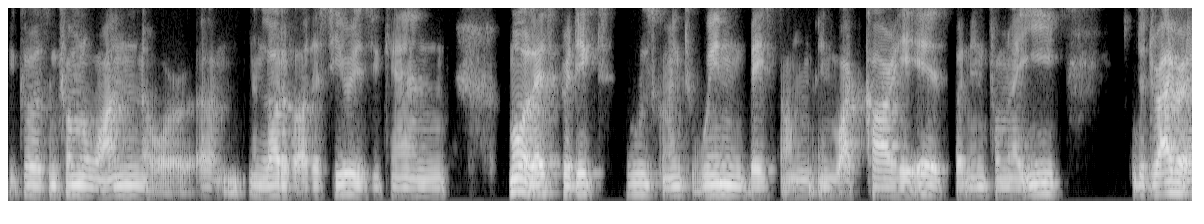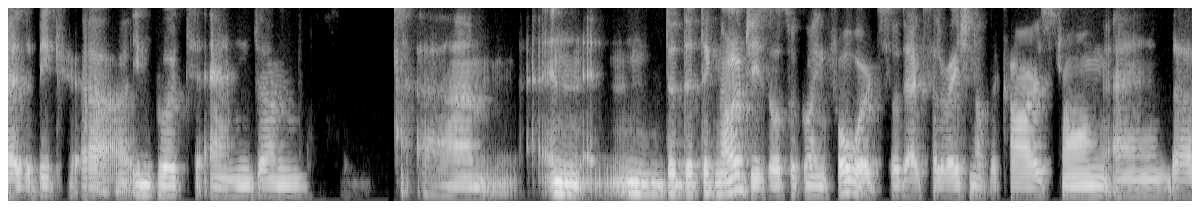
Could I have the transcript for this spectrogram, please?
because in Formula One or um, in a lot of other series, you can more or less predict who's going to win based on in what car he is. But in Formula E, the driver has a big uh, input and um, um, and the, the technology is also going forward so the acceleration of the car is strong and uh,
